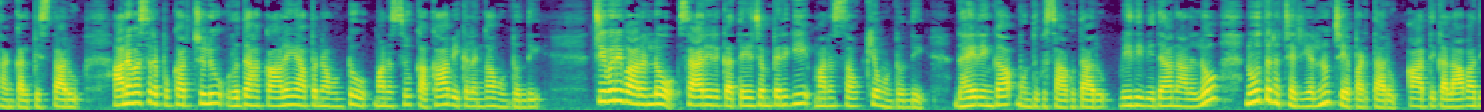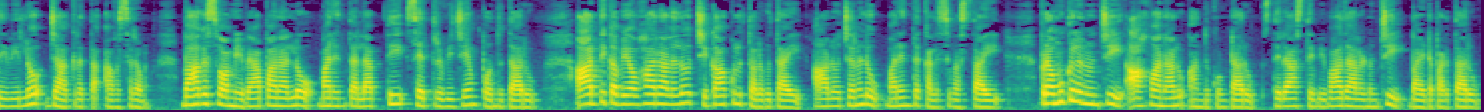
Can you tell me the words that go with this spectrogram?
సంకల్పిస్తారు. అనవసరపు ఖర్చులు వృధా కాలయాపన ఉంటూ మనస్సు కకావికలంగా ఉంటుంది. చివరి వారంలో శారీరక తేజం పెరిగి మనస్సౌఖ్యం ఉంటుంది. ధైర్యంగా ముందుకు సాగుతారు. విధి విధానాలలో నూతన చర్యలను చేపడతారు. ఆర్థిక లావాదేవీల్లో జాగ్రత్త అవసరం. భాగస్వామ్య వ్యాపారాల్లో మరింత లబ్ధి శత్రు విజయం పొందుతారు. ఆర్థిక వ్యవహారాలలో చికాకులు తొలగుతాయి. ఆలోచనలు మరింత కలిసి వస్తాయి. ప్రముఖుల నుంచి ఆహ్వానాలు అందుకుంటారు. స్థిరాస్తి వివాదాల నుంచి బయటపడతారు.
